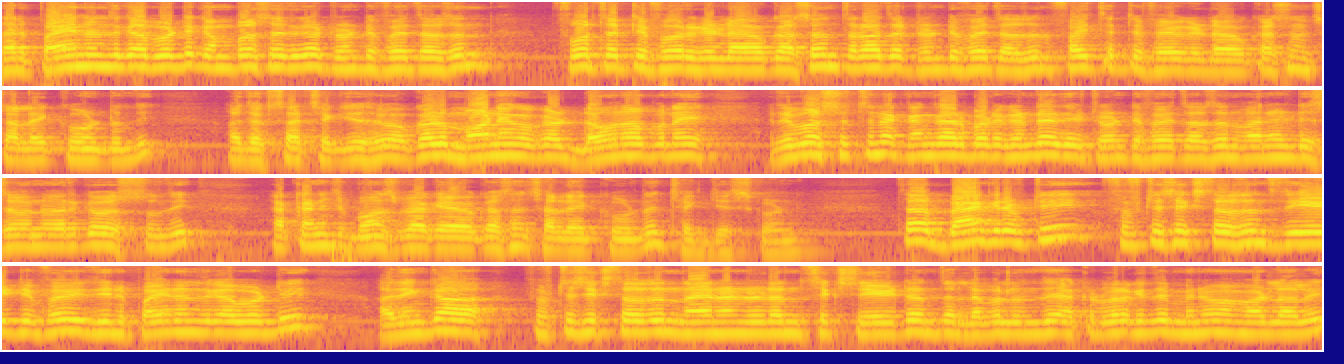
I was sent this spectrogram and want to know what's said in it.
దాని పైన ఉంది కాబట్టి కంపల్సరీగా twenty five thousand four thirty ఫోర్కి వెళ్ళే అవకాశం తర్వాత twenty five thousand five thirty ఫైవ్కి వెళ్ళే అవకాశం చాలా ఎక్కువ ఉంటుంది. అది ఒకసారి చెక్ చేసి ఒకవేళ మార్నింగ్ ఒకవేళ డౌన్ ఓపెన్ అయ్యి రివర్స్ వచ్చినా కంగారు పడకండి అది twenty five thousand one eighty seven వరకే వస్తుంది. అక్కడి నుంచి బౌన్స్ బ్యాక్ అయ్యే అవకాశం చాలా ఎక్కువ ఉంటుంది చెక్ చేసుకోండి. తర్వాత bank Nifty fifty six thousand three eighty five దీని పైన ఉంది కాబట్టి అది ఇంకా fifty six thousand nine hundred and six eight అంత లెవెల్ ఉంది. అక్కడి వరకు అయితే మినిమం వెళ్ళాలి.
